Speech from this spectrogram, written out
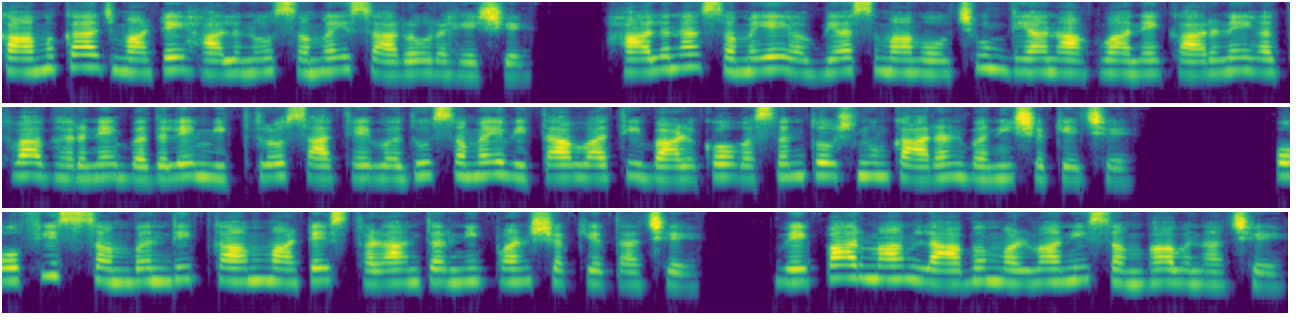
કામકાજ માટે હાલનો સમય સારો રહેશે હાલના સમયે અભ્યાસમાં ઓછું ધ્યાન આપવાને કારણે અથવા ઘરને બદલે મિત્રો સાથે વધુ સમય વિતાવવાથી બાળકો અસંતોષનું કારણ બની શકે છે. ઓફિસ સંબંધિત કામ માટે સ્થળાંતરની પણ શક્યતા છે. વેપારમાં લાભ મળવાની સંભાવના છે.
